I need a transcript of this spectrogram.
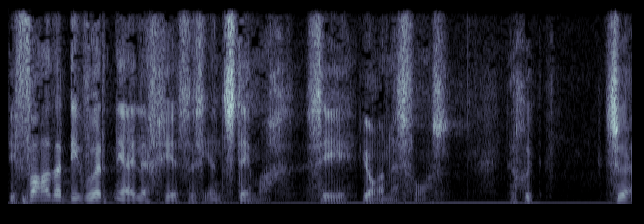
die vader, die woord en die heilige gees is eenstemmig, sê Johannes vir ons. Nou goed, so,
